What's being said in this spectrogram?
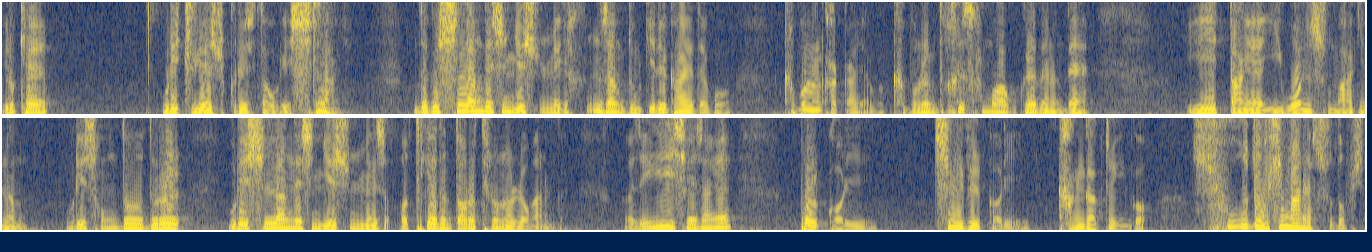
이렇게 우리 주 예수 그리스도 우리의 신랑이. 근데 그 신랑 대신 예수님에게 항상 눈길을 가야 되고 그분을 가까이 하고 그분을 늘 사모하고 그래야 되는데 이 땅에 이 원수 마귀는 우리 성도들을 우리 신랑 대신 예수님에게서 어떻게든 떨어뜨려 놓으려고 하는 거예요. 그래서 이 세상에 볼거리, 즐길거리, 감각적인 거 수도 없이 많아 수도 없이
